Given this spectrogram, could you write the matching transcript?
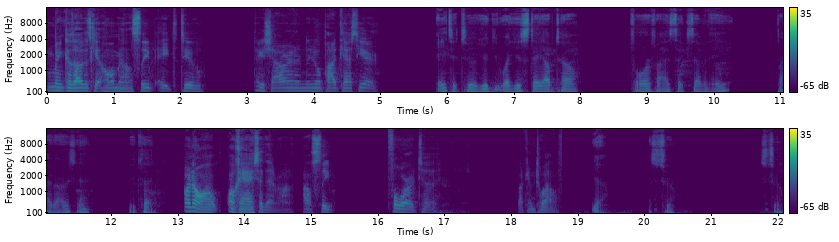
I mean, because I'll just get home and I'll sleep eight to two, take a shower, and then do a podcast here. 8 to 2. You What, you stay up till four, five, six, seven, eight, five hours? Yeah. You could. Oh no, I'll, okay, I said that wrong. I'll sleep four to fucking twelve. Yeah, that's true. That's true.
